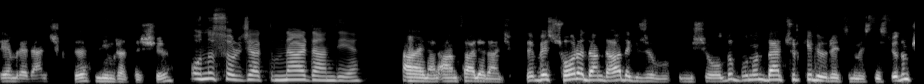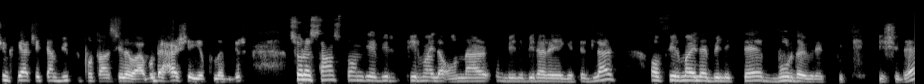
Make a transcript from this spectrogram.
Demre'den çıktı, Limra taşı. Onu soracaktım nereden diye. Aynen Antalya'dan çıktı ve sonradan daha da güzel bir şey oldu. Bunun ben Türkiye'de üretilmesini istiyordum çünkü gerçekten büyük bir potansiyeli var. Burada her şey yapılabilir. Sonra Sunstone diye bir firmayla onlar beni bir araya getirdiler. O firmayla birlikte burada ürettik işi de.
